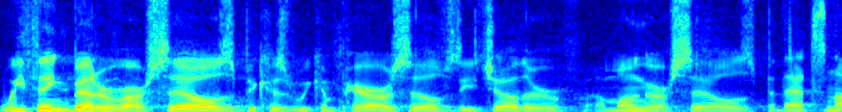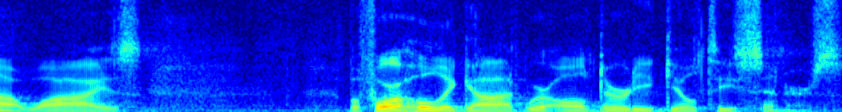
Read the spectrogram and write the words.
We think better of ourselves because we compare ourselves to each other among ourselves, but that's not wise. Before a holy God, we're all dirty, guilty sinners.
